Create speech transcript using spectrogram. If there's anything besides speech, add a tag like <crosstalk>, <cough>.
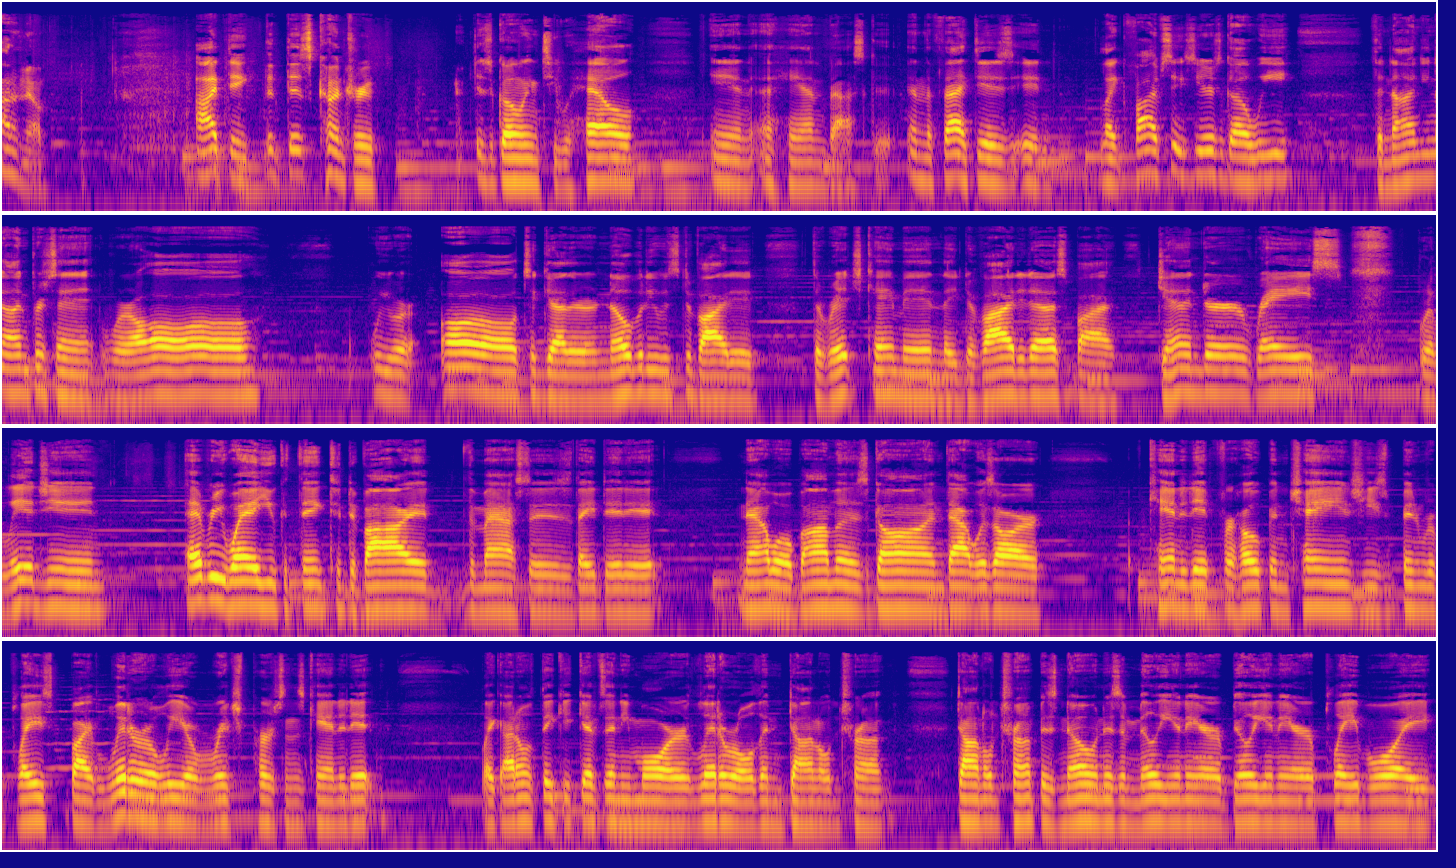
I don't know. I think that this country is going to hell in a handbasket. And the fact is, in like five, six years ago, we, the 99%, were all, we were all together. Nobody was divided. The rich came in, they divided us by gender, race, religion, every way you could think to divide the masses, they did it. Now Obama is gone. That was our candidate for hope and change. He's been replaced by literally a rich person's candidate. Like, I don't think it gets any more literal than Donald Trump. Donald Trump is known as a millionaire, billionaire, playboy,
